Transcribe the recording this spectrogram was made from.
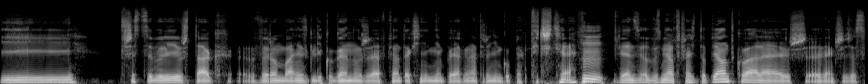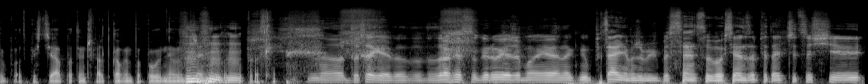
I wszyscy byli już tak wyrąbani z glikogenu, że w piątek się nikt nie pojawił na treningu praktycznie, Hmm. więc odbyt miał trwać do piątku, ale już większość osób odpuściła po tym czwartkowym popołudniowym treningu po prostu. No to czekaj, to, to, to trochę sugeruje, że moje no, pytanie może być bez sensu, bo chciałem zapytać, czy coś yy,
